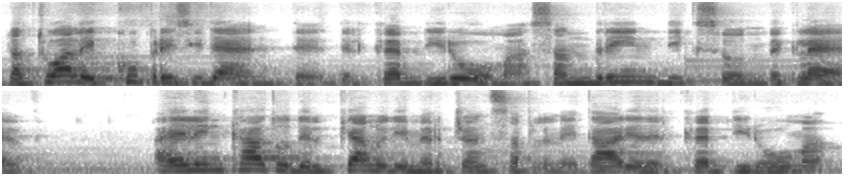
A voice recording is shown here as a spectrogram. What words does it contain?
l'attuale co-presidente del Club di Roma, Sandrine Dixon de Cleve, ha elencato del piano di emergenza planetaria del Club di Roma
